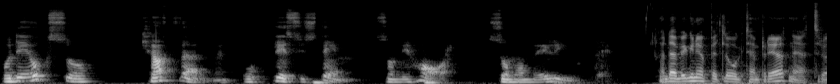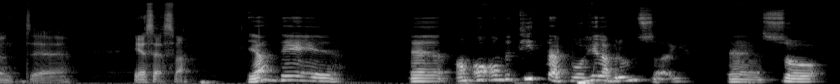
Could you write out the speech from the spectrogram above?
Och det är också kraftvärmen och det system som vi har som har möjliggjort det. Och där bygger ni upp ett lågtempererat nät runt eh, ESS va? Ja, det är... Eh, om, om du tittar på hela Brunnshög eh, så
